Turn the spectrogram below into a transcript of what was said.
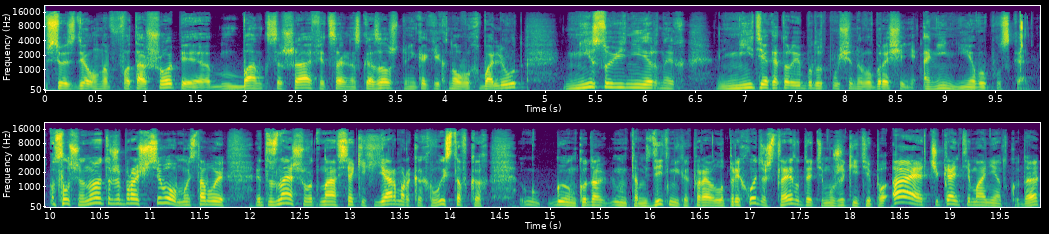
все сделано в фотошопе. Банк США официально сказал, что никаких новых валют, ни сувенирных, ни те, которые будут пущены в обращение, они не выпускали. Слушай, ну это же проще всего. Мы с тобой, это знаешь, вот на всяких ярмарках, выставках, куда там с детьми, как правило, приходишь, стоят вот эти мужики, типа, а, это чеканьте монетку, да?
